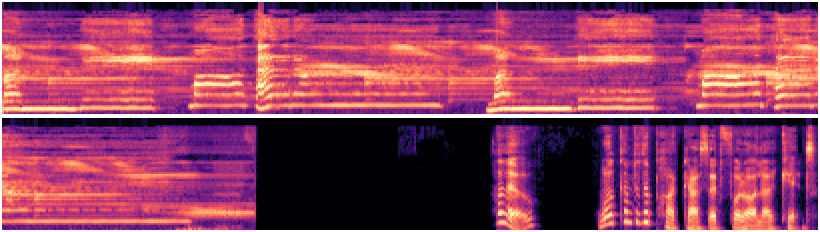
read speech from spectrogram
वन्दे मातरम् वन्दे मातरम् Hello. Welcome to the podcast at For All Our Kids.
